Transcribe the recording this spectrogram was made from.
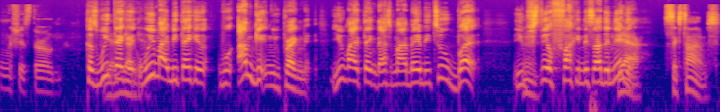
That shit's thrown. Because we Yeah, you thinking we might be thinking, well, I'm getting you pregnant. You might think that's my baby too, but you still fucking this other nigga. Mm. Yeah, six times.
